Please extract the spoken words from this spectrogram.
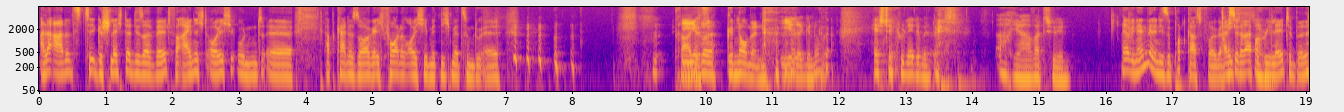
Alle Adelsgeschlechter dieser Welt vereinigt euch und äh, habt keine Sorge, ich fordere euch hiermit nicht mehr zum Duell. Tragisch. Ehre genommen. Ehre genommen. Hashtag relatable. Ach ja, was schön. Ja, wie nennen wir denn diese Podcast-Folge? Heißt Ich- die dann einfach Relatable?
